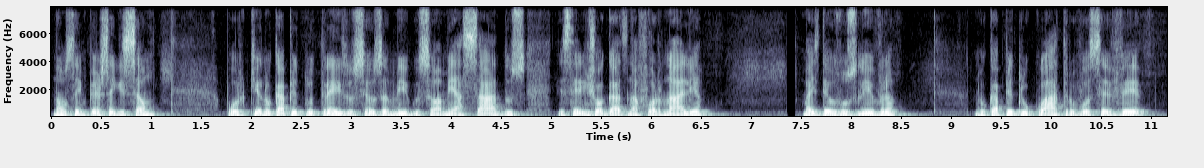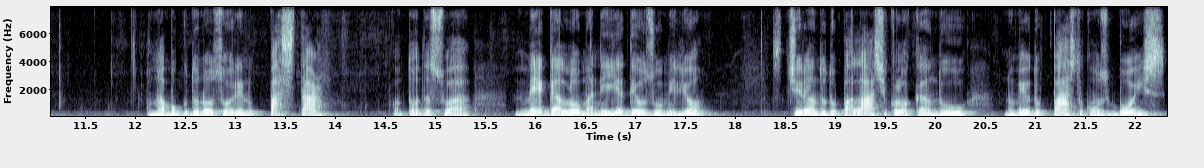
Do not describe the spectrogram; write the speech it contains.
não sem perseguição, porque no capítulo 3 os seus amigos são ameaçados de serem jogados na fornalha, mas Deus os livra. No capítulo 4 você vê Nabucodonosor indo pastar, com toda a sua megalomania, Deus o humilhou, tirando do palácio e colocando-o no meio do pasto com os bois.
